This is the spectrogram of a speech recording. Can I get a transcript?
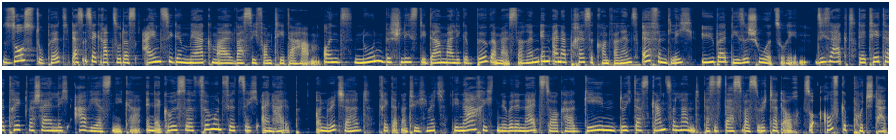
so stupid. Das ist ja gerade so das einzige Merkmal, was sie vom Täter haben. Und nun beschließt die damalige Bürgermeisterin in einer Pressekonferenz öffentlich über diese Schuhe zu reden. Sie sagt, der Täter trägt wahrscheinlich Avia-Sneaker in der Größe 45,5. Und Richard kriegt das natürlich mit. Die Nachrichten über den Nightstalker gehen durch das ganze Land. Das ist das, was Richard auch so aufgeputscht hat.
